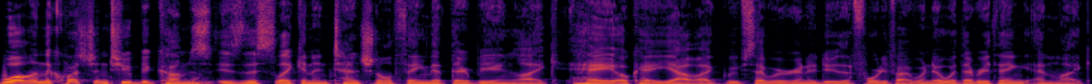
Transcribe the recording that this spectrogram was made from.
Well, and the question too becomes: Is this like an intentional thing that they're being like, "Hey, okay, yeah, like we've said we were going to do the forty-five window with everything, and like,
